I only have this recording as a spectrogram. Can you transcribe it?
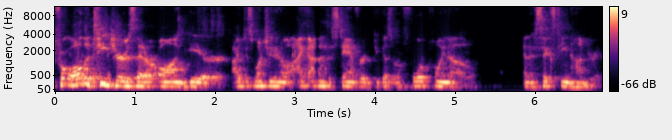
for all the teachers that are on here, I just want you to know I got into Stanford because of a 4.0 and a 1600.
